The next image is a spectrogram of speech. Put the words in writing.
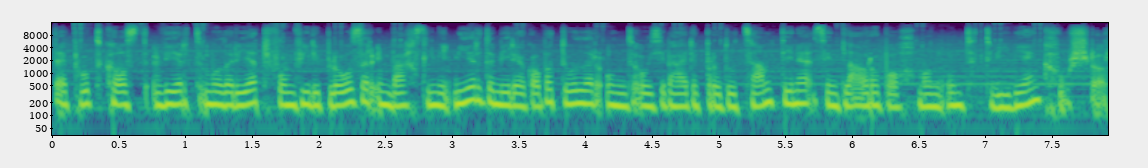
Der Podcast wird moderiert von Philipp Loser im Wechsel mit mir, der Mirja Gabatuller und unsere beiden Produzentinnen sind Laura Bachmann und Vivienne Kuster.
